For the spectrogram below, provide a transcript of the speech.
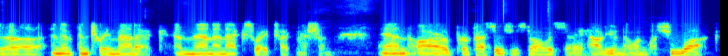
uh, an infantry medic and then an x ray technician. And our professors used to always say, How do you know unless you look?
